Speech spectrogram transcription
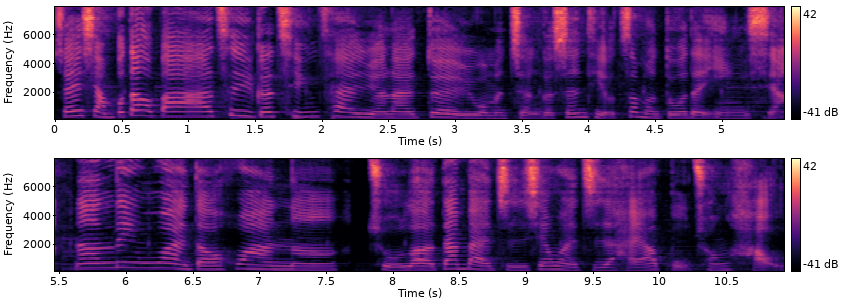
所以想不到吧？吃一个青菜，原来对于我们整个身体有这么多的影响。那另外的话呢，除了蛋白质、纤维质，还要补充好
